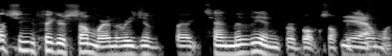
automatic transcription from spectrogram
I've seen figures somewhere in the region of about ten million for box office yeah. somewhere.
